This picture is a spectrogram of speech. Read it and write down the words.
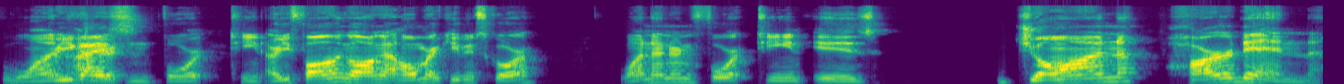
One you guys- and fourteen. Are you following along at home? You keeping score? One hundred and fourteen is John Harden.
